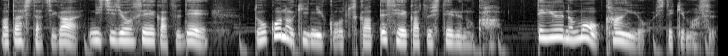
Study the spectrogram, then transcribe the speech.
私たちが日常生活でどこの筋肉を使って生活しているのかっていうのも関与してきます。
